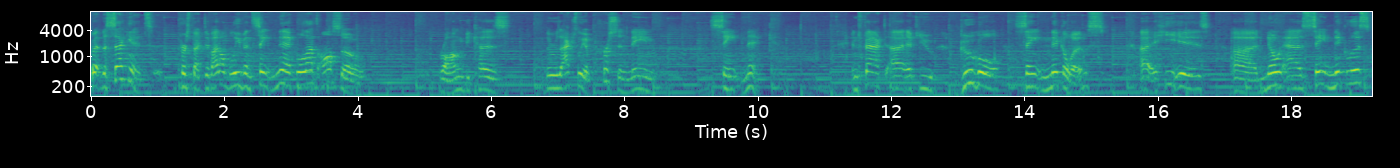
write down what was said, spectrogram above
But the second perspective, I don't believe in Saint Nick. Well, that's also wrong because there was actually a person named Saint Nick. In fact, uh, if you Google Saint Nicholas, uh, he is uh, known as Saint Nicholas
